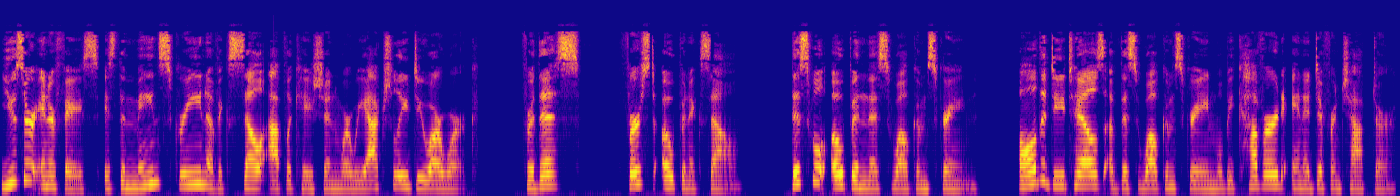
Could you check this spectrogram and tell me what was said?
User interface is the main screen of Excel application where we actually do our work. For this, first open Excel. This will open this welcome screen. All the details of this welcome screen will be covered in a different chapter.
